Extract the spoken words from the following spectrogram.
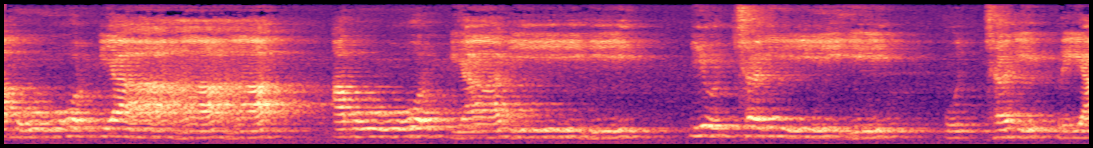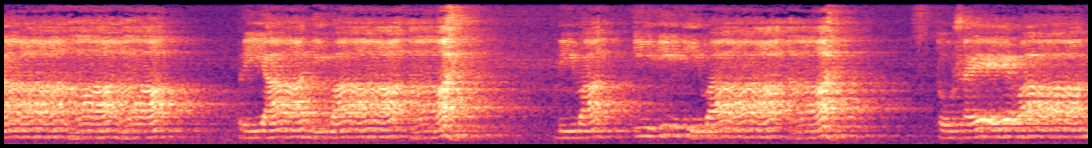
अपूर्व्या अपूर्व्यावीः युच्छरी उच्छरि प्रिया प्रिया दिवा दिवा इति दिवा स्तुषेवां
